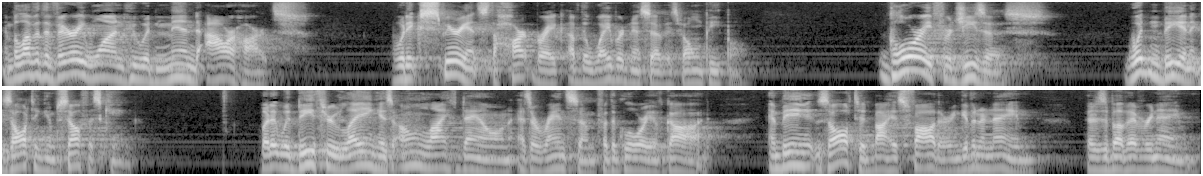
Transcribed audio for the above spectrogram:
And beloved, the very one who would mend our hearts would experience the heartbreak of the waywardness of his own people. Glory for Jesus wouldn't be in exalting himself as king, but it would be through laying his own life down as a ransom for the glory of God and being exalted by his Father and given a name that is above every name.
